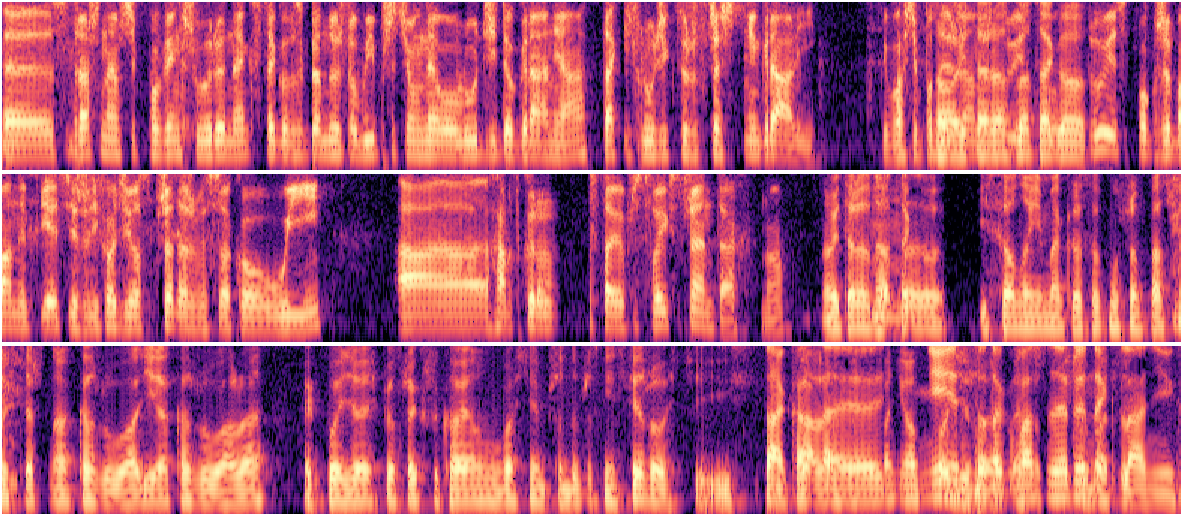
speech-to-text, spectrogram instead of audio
e, strasznie nam się powiększył rynek z tego względu, że Wii przyciągnęło ludzi do grania, takich ludzi, którzy wcześniej nie grali. I właśnie podejrzewam, teraz że tu, dlatego- jest, tu jest pogrzebany pies, jeżeli chodzi o sprzedaż wysoką Wii, a hardcore stają przy swoich sprzętach. No. No i teraz No to- dlatego i Sony i Microsoft muszą patrzeć też na casuali, a casuale, jak powiedziałeś Piotrek, szukają właśnie przede wszystkim świeżość. Ich, Tak, ich ale nie obchodzi, jest to tak ważny rynek dla nich.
